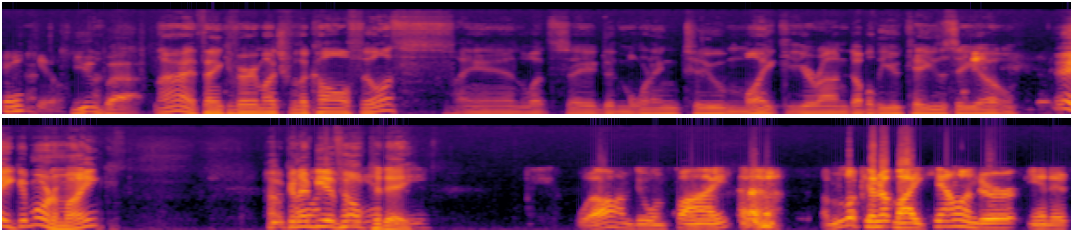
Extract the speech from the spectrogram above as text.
Thank you. You bet. All right, thank you very much for the call, Phyllis. And let's say good morning to Mike. You're on WKZO. Hey, good morning, Mike. How Good can I be of help morning, today? Well, I'm doing fine. I'm looking at my calendar, and it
